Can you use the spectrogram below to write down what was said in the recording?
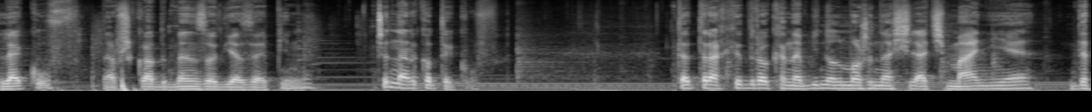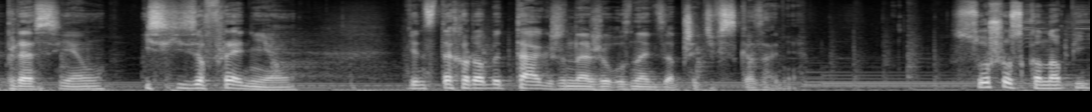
leków, np. benzodiazepin, czy narkotyków. Tetrahydrokanabinol może nasilać manię, depresję i schizofrenię, więc te choroby także należy uznać za przeciwwskazanie. Suszu z konopi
